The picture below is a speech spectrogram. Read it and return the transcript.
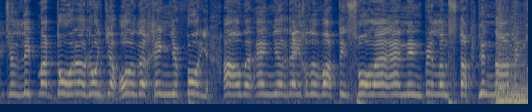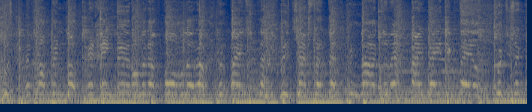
Niet, je liep maar door een rondje Hollende ging je voor je haalde en je regelde wat in Zwolle en in Willemstad. Je nam in Goes en gaf in Nood en ging weer onder de volgende rook. Een wijzigde, die jacksterde, een naakte weg bij weet ik veel. Goedjes en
